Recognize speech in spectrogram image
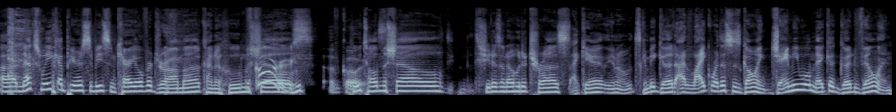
Uh, next week appears to be some carryover drama, kind of who Michelle, who, of course. who told Michelle she doesn't know who to trust. I can't, you know, it's gonna be good. I like where this is going. Jamie will make a good villain.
